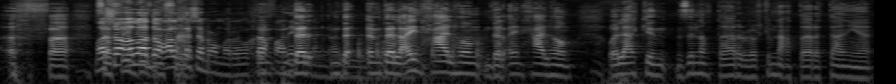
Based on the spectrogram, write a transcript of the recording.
ف ما شاء الله دقوا على الخشب عمر وخاف عليك مدل... مدلعين حالهم مدلعين حالهم ولكن نزلنا من الطيارة وركبنا على الطيارة الثانية.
